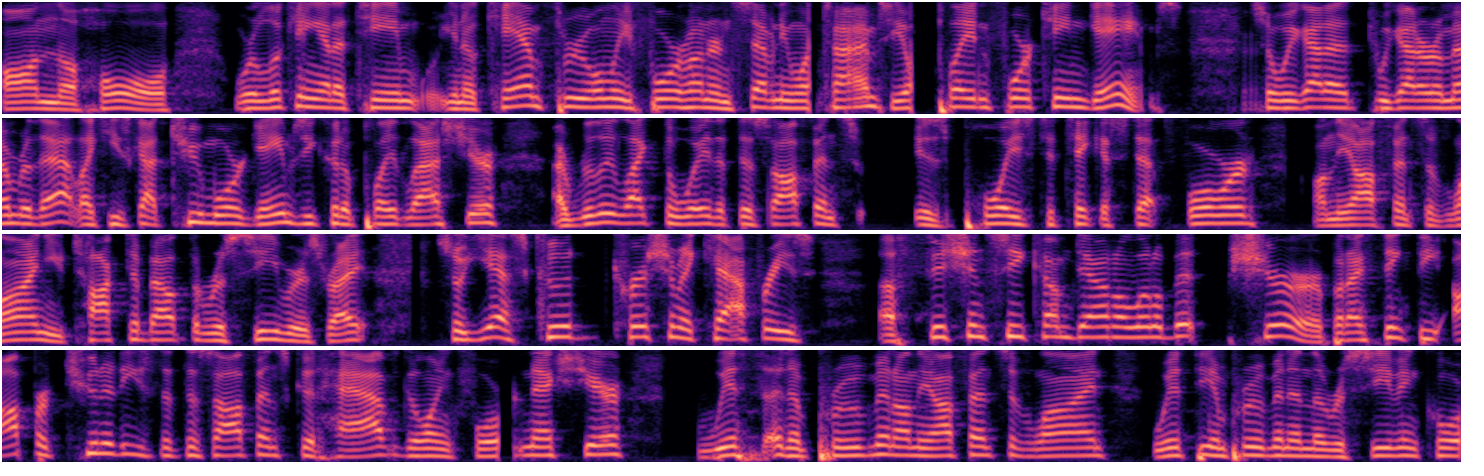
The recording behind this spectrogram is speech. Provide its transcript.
on the whole. We're looking at a team, you know, Cam threw only 471 times. He only played in 14 games. So we got to we got to remember that like he's got two more games he could have played last year. I really like the way that this offense is poised to take a step forward on the offensive line. You talked about the receivers, right? So yes, could Christian McCaffrey's efficiency come down a little bit? Sure, but I think the opportunities that this offense could have going forward next year with an improvement on the offensive line, with the improvement in the receiving corps,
